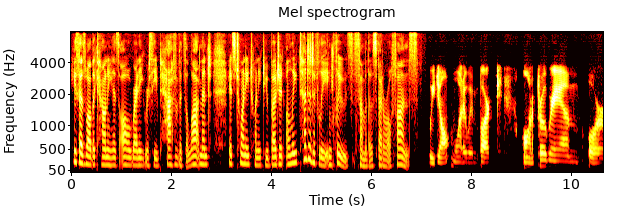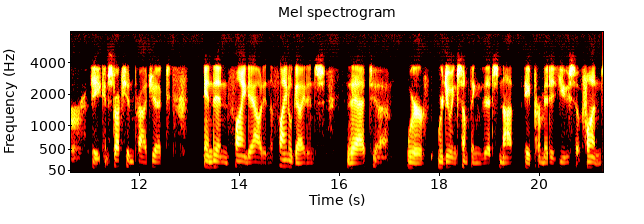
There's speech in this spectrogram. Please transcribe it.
He says while the county has already received half of its allotment, its 2022 budget only tentatively includes some of those federal funds. We don't want to embark on a program or a construction project and then find out in the final guidance that uh, we're we're doing something that's not a permitted use of funds.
